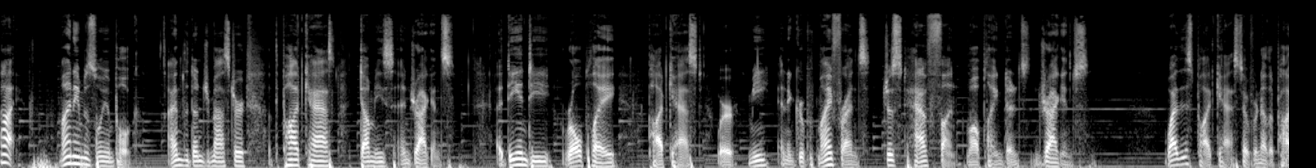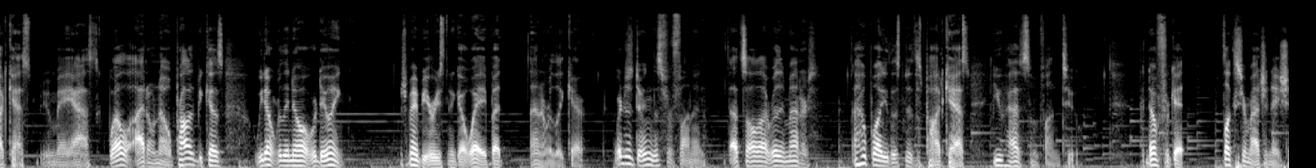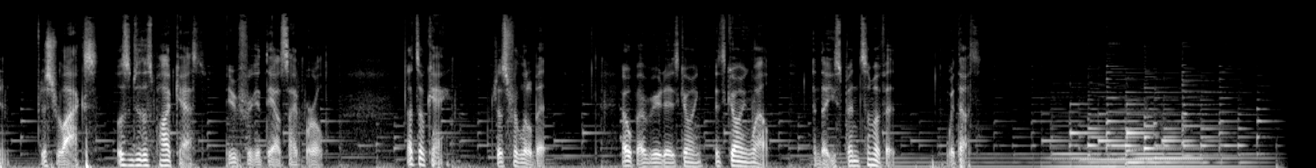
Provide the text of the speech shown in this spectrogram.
Hi, my name is William Polk. I am the Dungeon Master of the podcast Dummies and Dragons, a D&D role-play podcast where me and a group of my friends just have fun while playing Dungeons and Dragons. Why this podcast over another podcast, you may ask? Well, I don't know. Probably because we don't really know what we're doing, which may be a reason to go away, but I don't really care. We're just doing this for fun, and that's all that really matters. I hope while you listen to this podcast, you have some fun too. And don't forget, flex your imagination. Just relax. Listen to this podcast. Maybe forget the outside world. That's okay. Just for a little bit. I hope every day is going is going well and that you spend some of it with us.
